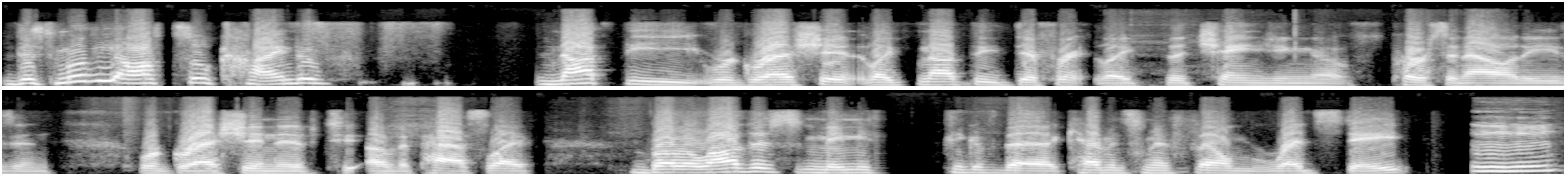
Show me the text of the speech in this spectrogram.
this movie also kind of not the regression like not the different like the changing of personalities and regression of to, of a past life. But a lot of this made me think of the Kevin Smith film Red State, Mm-hmm.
